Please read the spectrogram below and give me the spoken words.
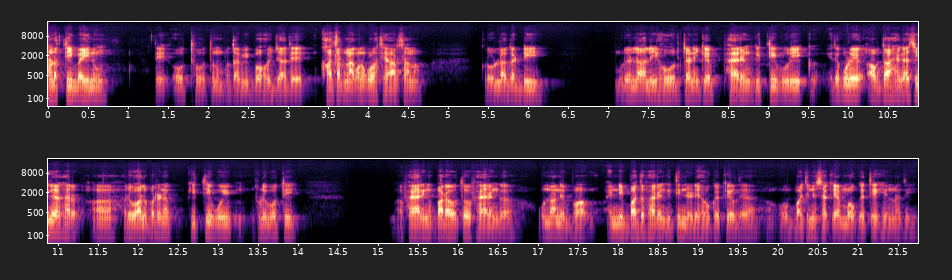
29 ਮਈ ਨੂੰ ਤੇ ਉੱਥੋਂ ਤੁਹਾਨੂੰ ਪਤਾ ਵੀ ਬਹੁਤ ਜ਼ਿਆਦਾ ਖਤਰਨਾਕ ਉਹਨਾਂ ਕੋਲ ਹਥਿਆਰ ਸਨ। ਕਰੋਲਾ ਗੱਡੀ, ਮੂਹਰੇ ਲਾ ਲਈ ਹੋਰ ਜਾਣੀ ਕਿ ਫਾਇਰਿੰਗ ਕੀਤੀ ਪੂਰੀ ਇੱਕ, ਇਹਦੇ ਕੋਲੇ ਆਪਦਾ ਹੈਗਾ ਸੀਗਾ ਖੈਰ ਰਿਵਾਲਵਰ ਇਹਨੇ ਕੀਤੀ ਕੋਈ ਥੋੜ੍ਹੀ ਬਹੁਤੀ। ਫਾਇਰਿੰਗ ਪਰ ਉਹ ਤੋਂ ਫਾਇਰਿੰਗ ਉਹਨਾਂ ਨੇ ਬਹੁ- ਇੰਨੀ ਵੱਧ ਫਾਇਰਿੰਗ ਕੀਤੀ ਨੇੜੇ ਹੋ ਕੇ ਕਿ ਉਹਦੇ, ਉਹ ਬਚ ਨਹੀਂ ਸਕਿਆ, ਮੌਕੇ ਤੇ ਹੀ ਉਹਨਾਂ ਦੀ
